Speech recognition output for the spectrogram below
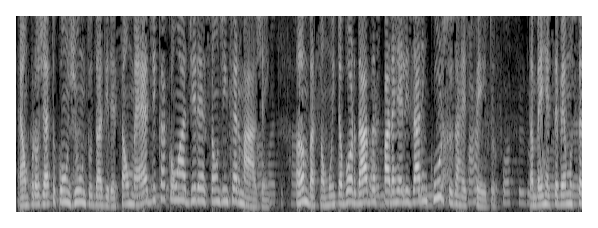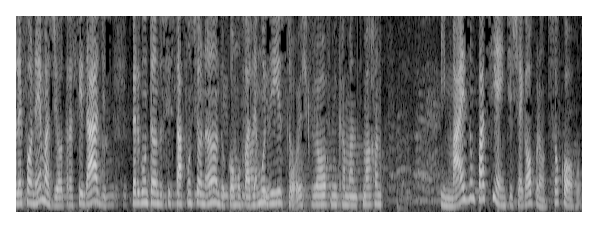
É um projeto conjunto da direção médica com a direção de enfermagem. Ambas são muito abordadas para realizarem cursos a respeito. Também recebemos telefonemas de outras cidades perguntando se está funcionando, como fazemos isso. E mais um paciente chega ao pronto-socorro.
